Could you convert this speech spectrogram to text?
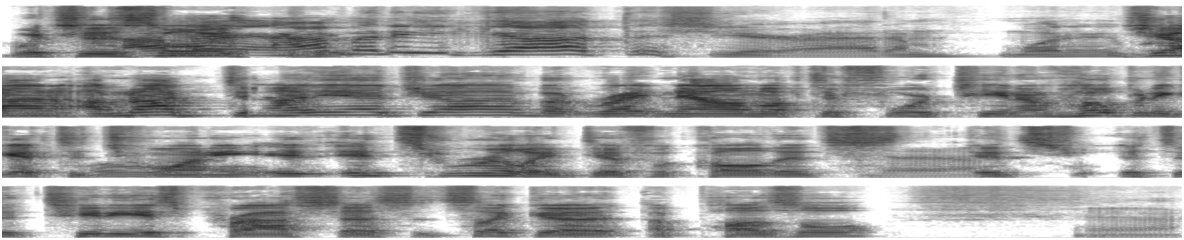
which is How always many, how many you got this year, Adam? What, what- John. I'm not done yet, John, but right now I'm up to 14. I'm hoping to get to 20. It, it's really difficult. It's it's it's a tedious process. It's like a, a puzzle. Yeah.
